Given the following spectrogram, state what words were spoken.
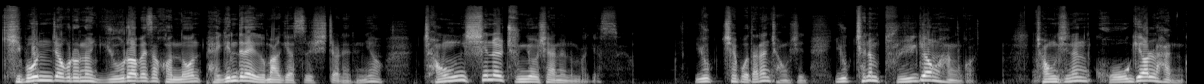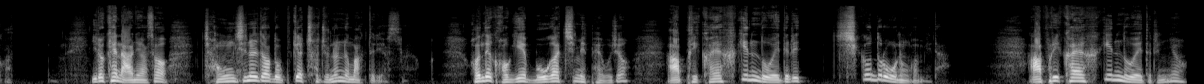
기본적으로는 유럽에서 건너온 백인들의 음악이었을 시절에는요. 정신을 중요시하는 음악이었어요. 육체보다는 정신. 육체는 불경한 것. 정신은 고결한 것. 이렇게 나뉘어서 정신을 더 높게 쳐주는 음악들이었어요. 그런데 거기에 뭐가 침입해 오죠? 아프리카의 흑인 노예들이 치고 들어오는 겁니다. 아프리카의 흑인 노예들은요,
